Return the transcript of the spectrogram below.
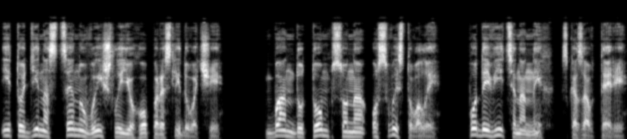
і тоді на сцену вийшли його переслідувачі. Банду Томпсона освистували. Подивіться на них, сказав Террі.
